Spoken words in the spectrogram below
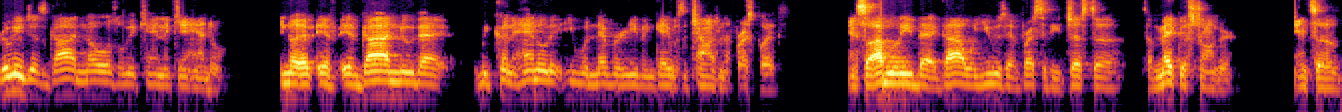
really just God knows what we can and can't handle. You know, if, if if God knew that we couldn't handle it, He would never even gave us a challenge in the first place. And so I believe that God will use adversity just to to make us stronger and to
